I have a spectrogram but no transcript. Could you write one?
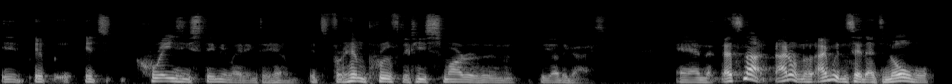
it, it, it's crazy stimulating to him. It's for him proof that he's smarter than the other guys. And that's not, I don't know, I wouldn't say that's noble,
